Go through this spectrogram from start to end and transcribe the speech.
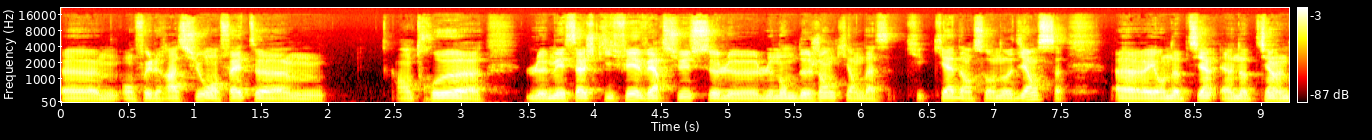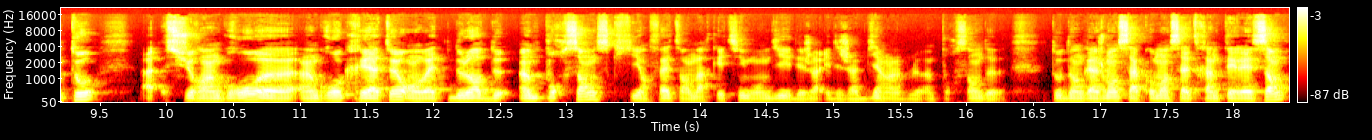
on fait le ratio en fait euh, entre le message qu'il fait versus le, nombre de gens qu'il y, a dans son audience et on obtient, un taux sur un gros, un gros créateur, on va être de l'ordre de 1%, ce qui en fait en marketing on dit est déjà, est déjà bien, hein, le 1% de taux d'engagement, ça commence à être intéressant.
